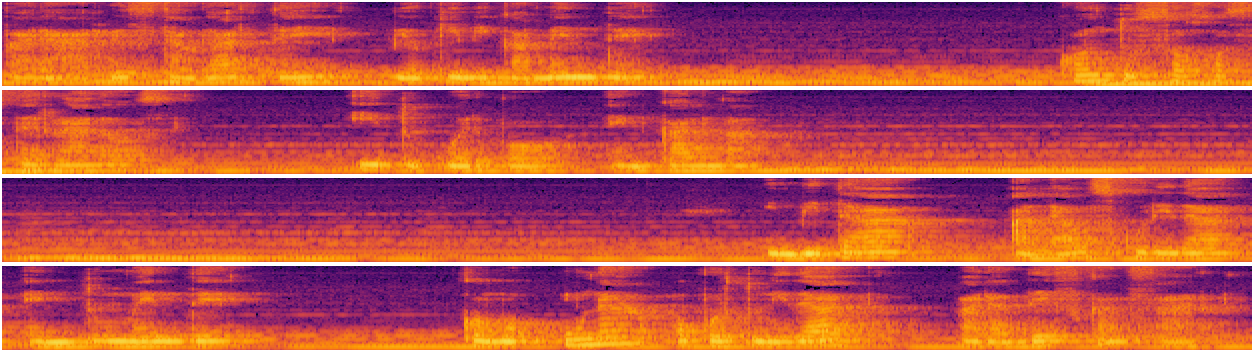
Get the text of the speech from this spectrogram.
para restaurarte bioquímicamente con tus ojos cerrados y tu cuerpo en calma. Invita a la oscuridad en tu mente como una oportunidad para descansar.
